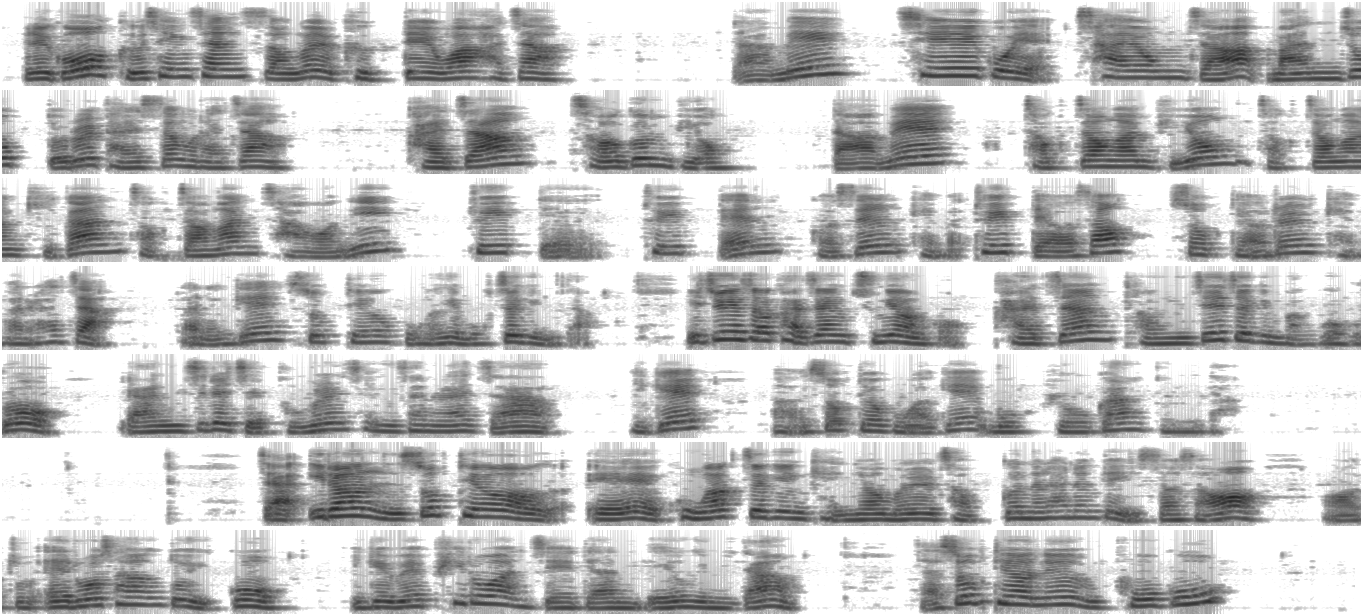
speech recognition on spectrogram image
그리고 그 생산성을 극대화하자. 그 다음에 최고의 사용자 만족도를 달성을 하자. 가장 적은 비용, 그 다음에 적정한 비용, 적정한 기간, 적정한 자원이 투입되, 투입된 것을 개발, 투입되어서 소프트웨어를 개발을 하자라는 게 소프트웨어 공학의 목적입니다. 이 중에서 가장 중요한 거, 가장 경제적인 방법으로 양질의 제품을 생산을 하자. 이게 어, 소프트웨어 공학의 목표가 됩니다. 자, 이런 소프트웨어의 공학적인 개념을 접근을 하는 데 있어서 어, 좀 애로사항도 있고 이게 왜 필요한지에 대한 내용입니다. 자, 소프트웨어는 보고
